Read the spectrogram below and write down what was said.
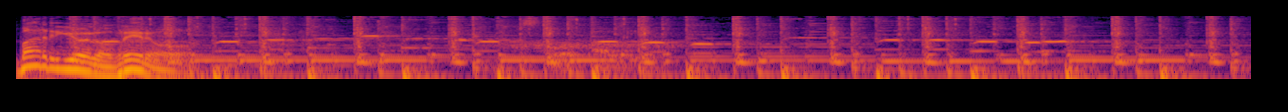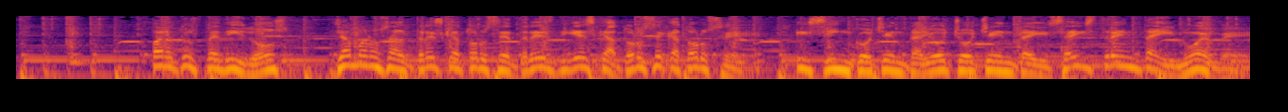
Barrio El Obrero. Para tus pedidos, llámanos al 314-310-1414 y 588-8639.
